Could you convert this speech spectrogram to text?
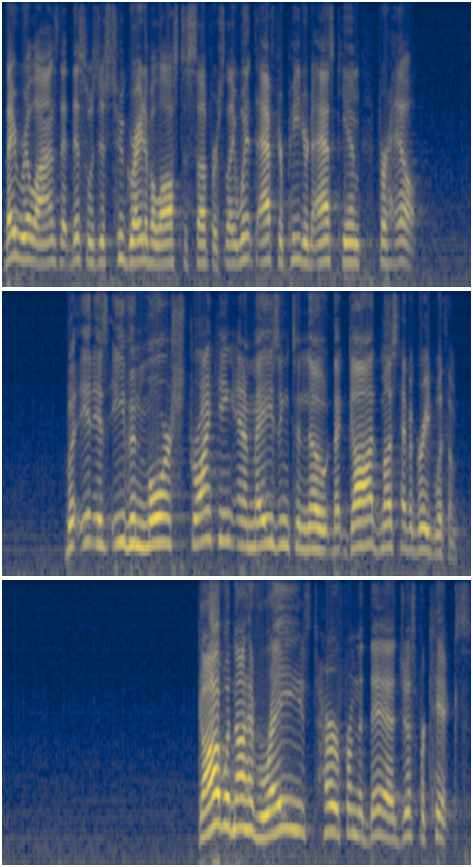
they realized that this was just too great of a loss to suffer, so they went after Peter to ask him for help. But it is even more striking and amazing to note that God must have agreed with them. God would not have raised her from the dead just for kicks.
